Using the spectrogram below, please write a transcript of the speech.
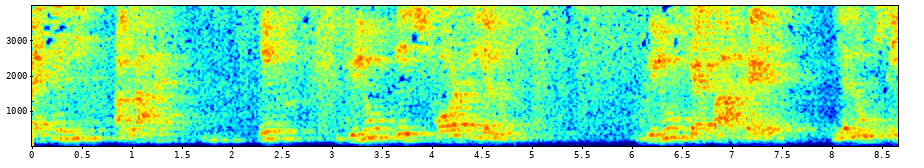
ऐसे ही अगला है। If blue is called yellow blue कहता है येलो से।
